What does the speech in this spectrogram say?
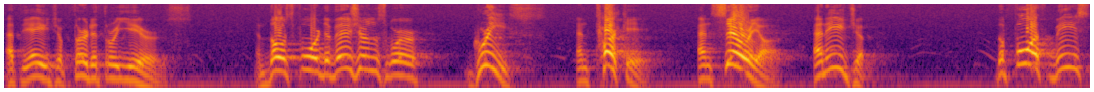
at the age of 33 years. And those four divisions were Greece and Turkey and Syria and Egypt the fourth beast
